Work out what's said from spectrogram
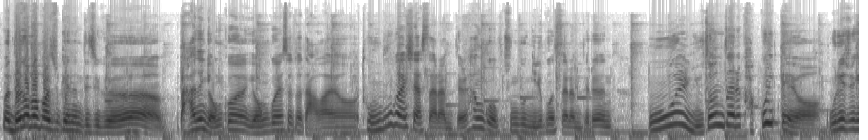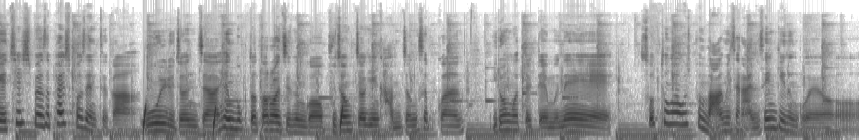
뭐 내가 바빠 죽겠는데 지금 많은 연구 연구에서도 나와요. 동북아시아 사람들, 한국, 중국, 일본 사람들은 우울 유전자를 갖고 있대요. 우리 중에 70에서 80%가 우울 유전자, 행복도 떨어지는 거, 부정적인 감정 습관 이런 것들 때문에 소통하고 싶은 마음이 잘 안 생기는 거예요.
